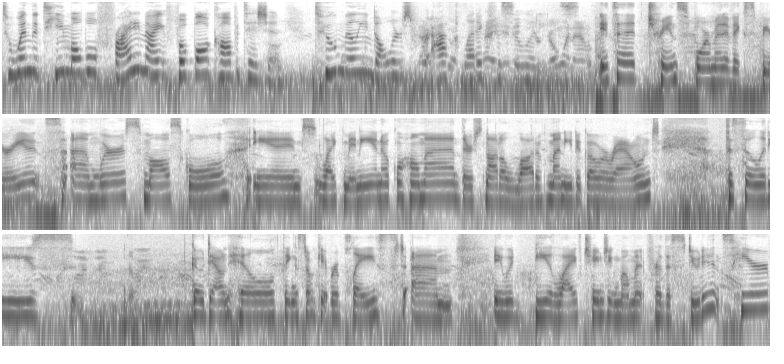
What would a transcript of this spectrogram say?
to win the T Mobile Friday Night Football Competition $2 million for athletic facilities. It's a transformative experience. Um, we're a small school, and like many in Oklahoma, there's not a lot of money to go around. Facilities, go downhill, things don't get replaced. Um, it would be a life changing moment for the students here.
